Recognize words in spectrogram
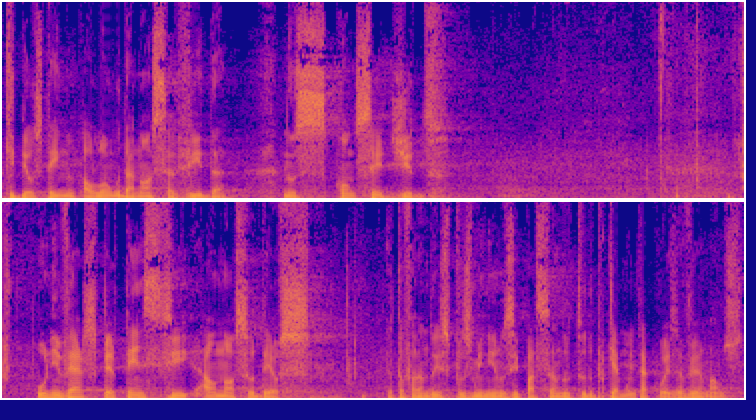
que Deus tem ao longo da nossa vida nos concedido. O universo pertence ao nosso Deus. Eu estou falando isso para os meninos e passando tudo, porque é muita coisa, viu, irmãos?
